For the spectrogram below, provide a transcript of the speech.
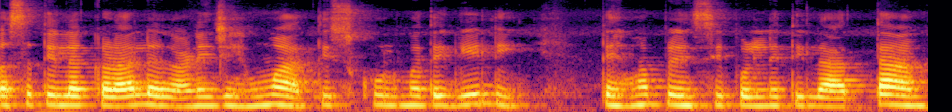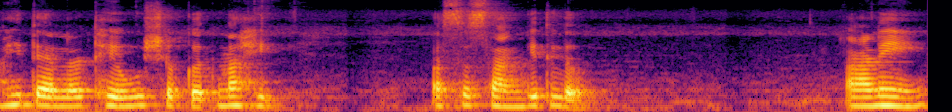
असं तिला कळालं. आणि जेव्हा ती स्कूलमध्ये गेली तेव्हा प्रिन्सिपलने तिला आत्ता आम्ही त्याला ठेवू शकत नाही असं सांगितलं. आणि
